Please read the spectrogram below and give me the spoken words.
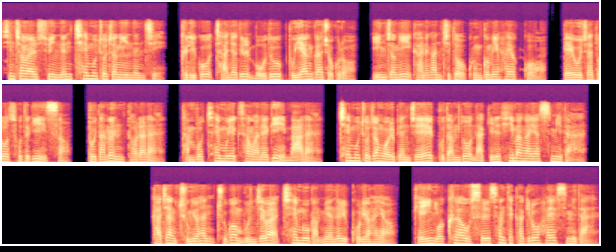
신청할 수 있는 채무 조정이 있는지 그리고 자녀들 모두 부양가족으로 인정이 가능한지도 궁금해하였고 배우자도 소득이 있어 부담은 덜하나 담보 채무액 상환액이 많아 채무조정 월 변제의 부담도 낮길 희망하였습니다. 가장 중요한 주거 문제와 채무 감면을 고려하여 개인 워크아웃을 선택하기로 하였습니다.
